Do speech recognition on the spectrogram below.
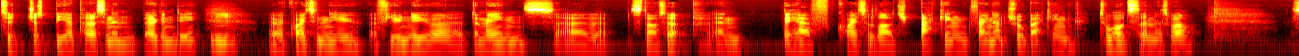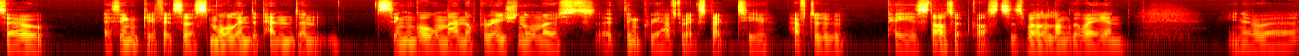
to just be a person in Burgundy. Mm. There are quite a new, a few new uh, domains uh, that start up, and they have quite a large backing, financial backing towards them as well. So, I think if it's a small, independent, single man operation almost, I think we have to expect to have to pay his startup costs as well along the way, and you know, uh,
